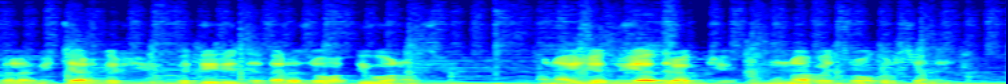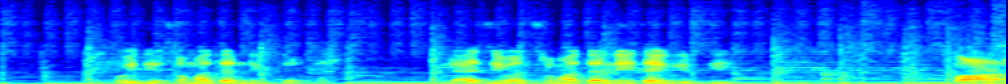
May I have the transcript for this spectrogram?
પેલા વિચાર કરજે. બધી રીતે તારા જવાબ દેવાનો છે. અને હજે તું યાદ રાખજે, મુન્નાભાઈ ચોગર છે ને, કોઈ દિવસ સમાધાન નહીં કરતા. એટલે આજીવન સમાધાન નહીં થાય કીર્તિ પણ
